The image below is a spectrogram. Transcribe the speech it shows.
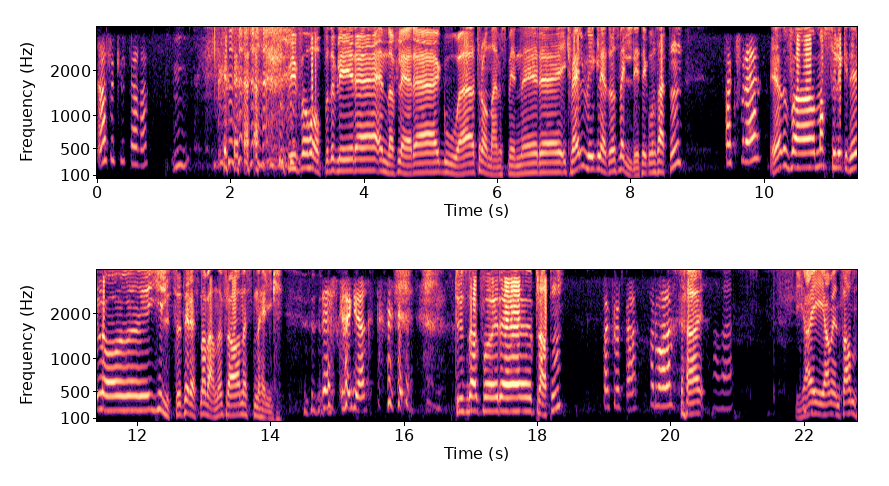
Ja, så kult å høre. Vi får håpe det blir eh, enda flere gode Trondheimsminner eh, i kveld. Vi gleder oss veldig til konserten. Takk for det. Ja, Du får ha masse lykke til, og hilse til resten av bandet fra nesten helg. Det skal jeg gjøre. Tusen takk for eh, praten. Takk for dere. Ha det bra, da. Hei. Ja, ja, mensan.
